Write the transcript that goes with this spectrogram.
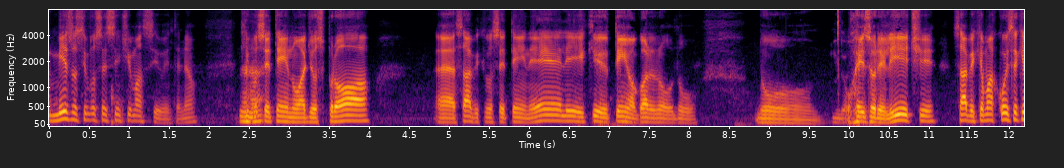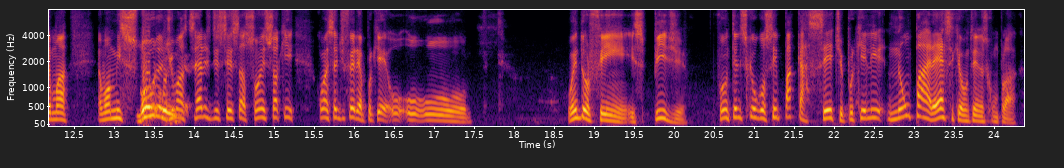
mesmo assim você se sentir macio, entendeu? Que uhum. você tem no Adios Pro, é, sabe? Que você tem nele, que eu tenho agora no, no no o Razor Elite, sabe? Que é uma coisa que é uma, é uma mistura de uma série de sensações, só que começa a diferir, porque o, o, o, o Endorphin Speed foi um tênis que eu gostei pra cacete, porque ele não parece que é um tênis com placa.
